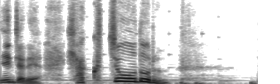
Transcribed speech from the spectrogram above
円じゃねえ、100兆ドル？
